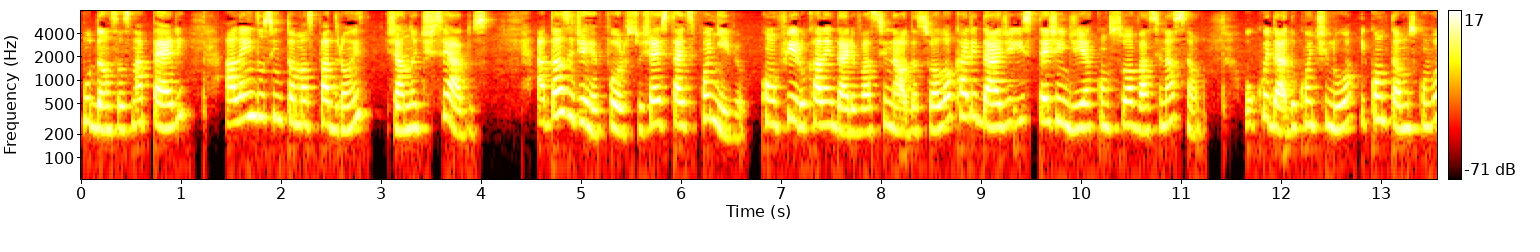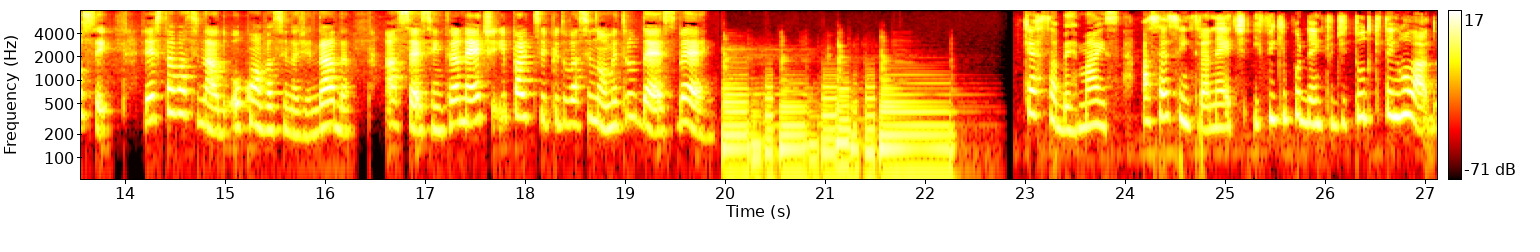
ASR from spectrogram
mudanças na pele, além dos sintomas padrões já noticiados. A dose de reforço já está disponível. Confira o calendário vacinal da sua localidade e esteja em dia com sua vacinação. O cuidado continua e contamos com você. Já está vacinado ou com a vacina agendada? Acesse a intranet e participe do vacinômetro DSBR. Quer saber mais? Acesse a intranet e fique por dentro de tudo que tem rolado.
